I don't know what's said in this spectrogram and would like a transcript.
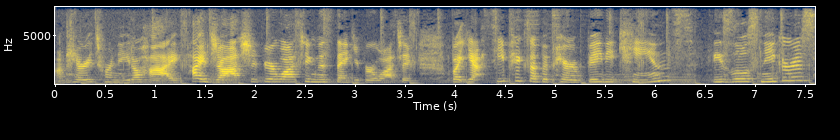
um, Hairy Tornado. Hi. Hi, Josh. If you're watching this, thank you for watching. But yes, he picked up a pair of baby Keens, these little sneakers,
